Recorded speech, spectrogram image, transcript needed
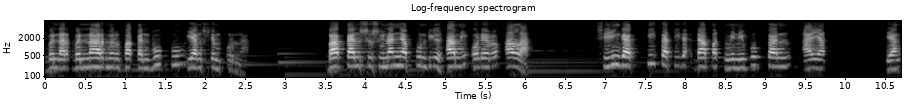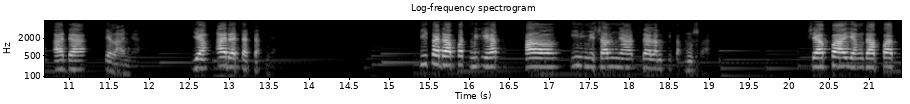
benar-benar merupakan buku yang sempurna. Bahkan susunannya pun dilhami oleh roh Allah. Sehingga kita tidak dapat menimbulkan ayat yang ada celahnya. Yang ada cacatnya. Kita dapat melihat hal ini misalnya dalam kitab Musa. Siapa yang dapat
